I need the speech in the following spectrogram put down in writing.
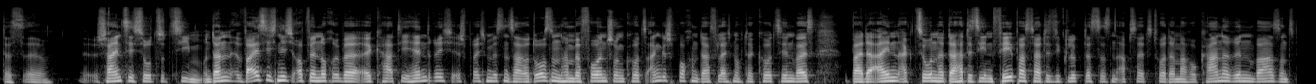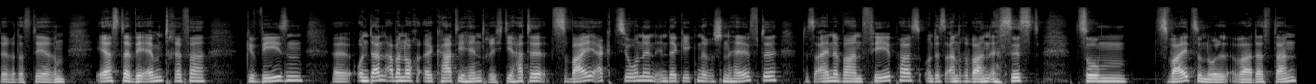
Das äh, scheint sich so zu ziehen. Und dann weiß ich nicht, ob wir noch über äh, Kati Hendrich sprechen müssen. Sarah Dosen haben wir vorhin schon kurz angesprochen. Da vielleicht noch der kurze Hinweis. Bei der einen Aktion, da hatte sie einen Fehlpass, da hatte sie Glück, dass das ein Abseitstor der Marokkanerin war. Sonst wäre das deren erster WM-Treffer gewesen. Äh, und dann aber noch äh, Kati Hendrich. Die hatte zwei Aktionen in der gegnerischen Hälfte. Das eine war ein Fehlpass und das andere war ein Assist zum 2 zu 0 war das dann,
